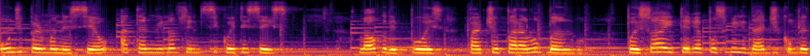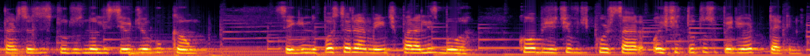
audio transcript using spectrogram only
onde permaneceu até 1956. Logo depois, partiu para Lubango, pois só aí teve a possibilidade de completar seus estudos no Liceu Diogo Cão, seguindo posteriormente para Lisboa com o objetivo de cursar o Instituto Superior Técnico.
